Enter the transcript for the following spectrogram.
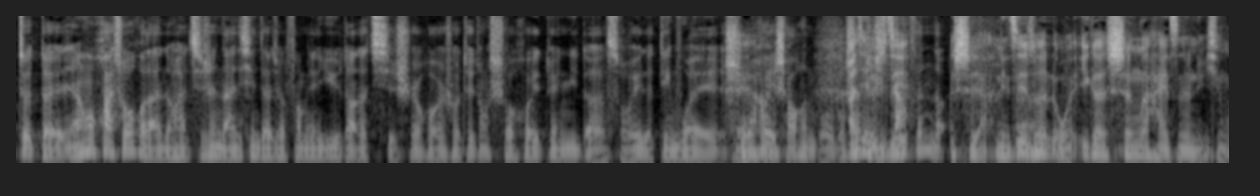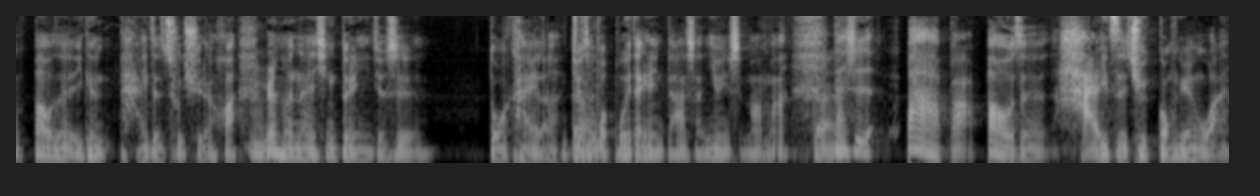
就对，然后话说回来的话，其实男性在这方面遇到的歧视，或者说这种社会对你的所谓的定位是会少很多的，而且是加分的。是呀，你自己说，我一个生了孩子的女性，我抱着一个孩子出去的话，任何男性对你就是。躲开了，就是我不会再跟你搭讪，因为你是妈妈。对，但是爸爸抱着孩子去公园玩，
